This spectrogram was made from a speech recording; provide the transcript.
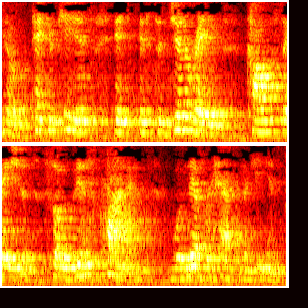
you know, take your kids. It is to generate conversation so this crime will never happen again.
